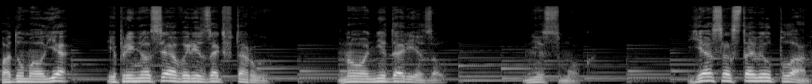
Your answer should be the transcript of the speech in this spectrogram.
Подумал я и принялся вырезать вторую. Но не дорезал. Не смог. Я составил план.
